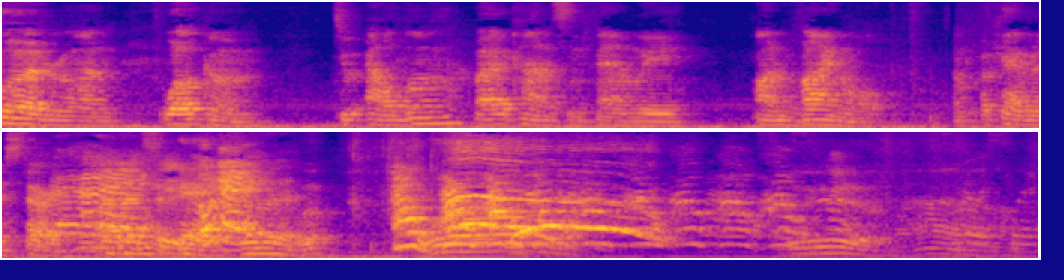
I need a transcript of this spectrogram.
Hello, everyone. Welcome to Album by the Iconis and Family on vinyl. Okay, I'm gonna start. Okay. Let's see. Okay. Do it. Whoop. Ow! Ooh. Really Wow. slick.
